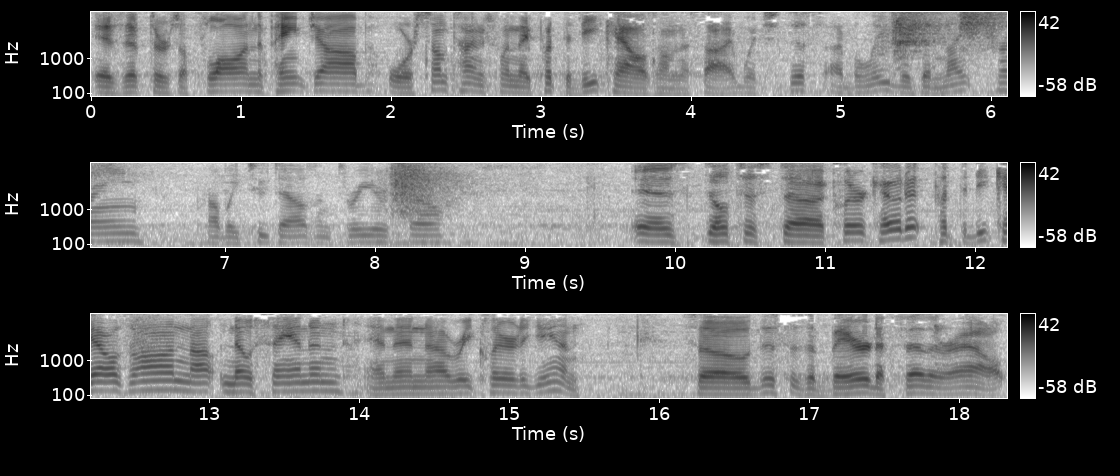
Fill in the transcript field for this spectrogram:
is if there's a flaw in the paint job, or sometimes when they put the decals on the side, which this, I believe, was a night train, probably 2003 or so, is they'll just uh, clear coat it, put the decals on, not, no sanding, and then uh, re-clear it again. So this is a bear to feather out.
